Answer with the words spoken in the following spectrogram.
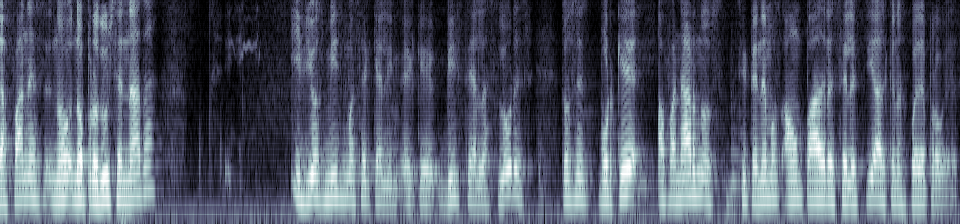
afán no, no, produce nada. Y Dios mismo es el que, el que viste a las flores. Entonces, ¿por qué afanarnos si tenemos a un Padre Celestial que nos puede proveer?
